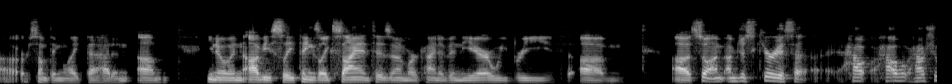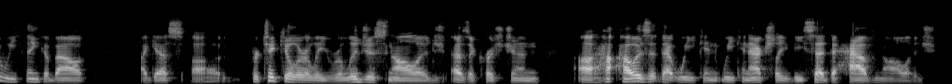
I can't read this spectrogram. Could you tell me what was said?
uh, or something like that. And um, you know, and obviously things like scientism are kind of in the air we breathe. Um, uh, so I'm, I'm just curious, uh, how, how, how should we think about, I guess, uh, particularly religious knowledge as a Christian? Uh, how, how is it that we can we can actually be said to have knowledge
